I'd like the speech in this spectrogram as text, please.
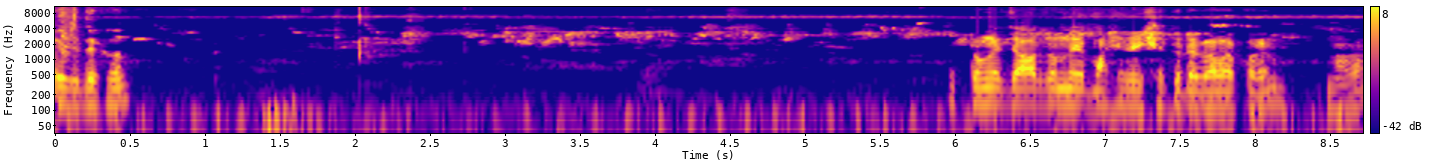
এই যে দেখুন। টঙ্গে যাওয়ার জন্য বাঁশের এই সেতুটা ব্যবহার করেন ওনারা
